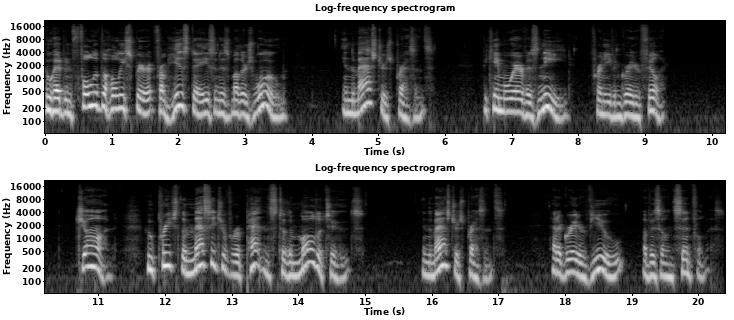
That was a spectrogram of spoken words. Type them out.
who had been full of the Holy Spirit from his days in his mother's womb, in the Master's presence, became aware of his need for an even greater filling. John, who preached the message of repentance to the multitudes in the Master's presence, had a greater view of his own sinfulness.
